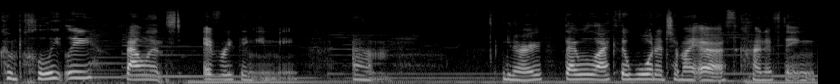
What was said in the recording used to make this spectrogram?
completely balanced everything in me. Um, you know, they were like the water to my earth kind of thing.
